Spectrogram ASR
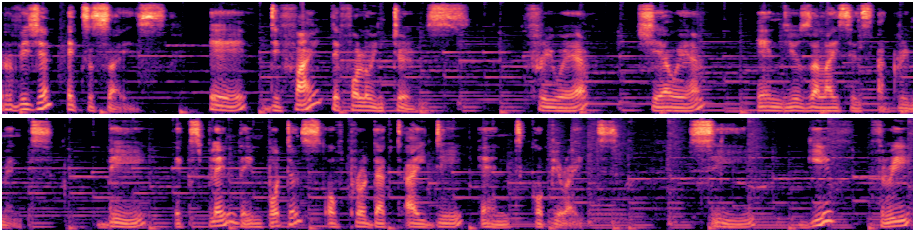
Revision exercise. A. Define the following terms freeware, shareware, end user license agreement. B. Explain the importance of product ID and copyright. C. Give three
